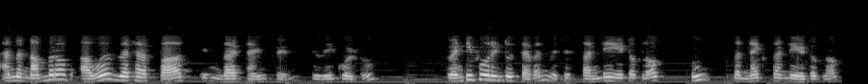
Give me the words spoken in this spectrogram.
And the number of hours that have passed in that time frame is equal to 24 into 7 which is Sunday 8 o'clock to the next Sunday 8 o'clock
